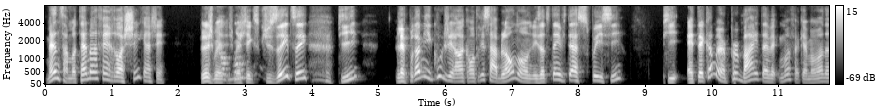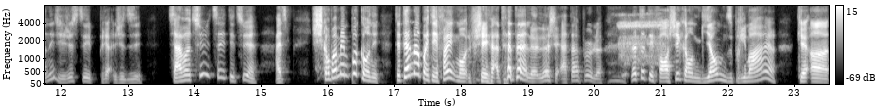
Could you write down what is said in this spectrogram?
man, ça m'a tellement fait rocher quand j'étais. Puis là, je me, ah je me suis excusé, tu sais. Puis le premier coup que j'ai rencontré sa blonde, on les a tous invités à souper ici. Puis elle était comme un peu bête avec moi. Fait qu'à un moment donné, j'ai juste j'ai dit Ça va-tu? Tu sais, t'es-tu? Hein? Elle dit Je comprends même pas qu'on est. T'es tellement pas été fin avec mon. Attends, attends, là, là attends un peu. Là, là toi, t'es fâché contre Guillaume du primaire. Que en,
